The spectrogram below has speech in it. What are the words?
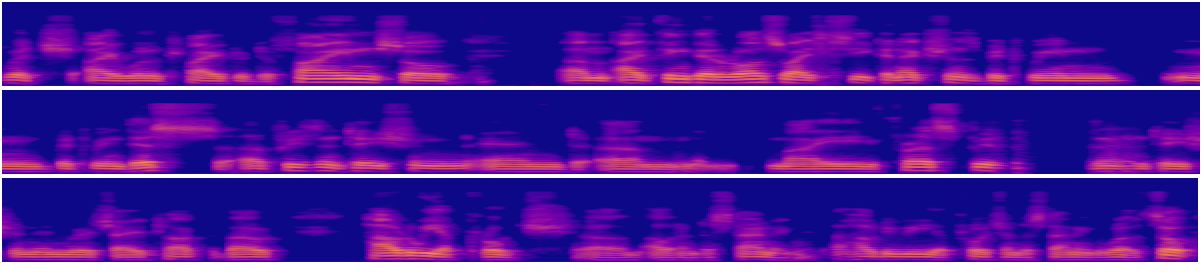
which I will try to define. So um, I think there are also I see connections between mm, between this uh, presentation and um, my first presentation in which I talked about how do we approach um, our understanding? How do we approach understanding the world? So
